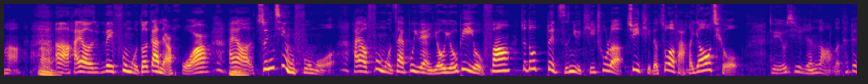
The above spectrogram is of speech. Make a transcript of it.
哈，啊，还要为父母多干点活儿，还要尊敬父母，还有父母在不远游，游必有方，这都对子女提出了具体的做法和要求。对，尤其是人老了，他对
